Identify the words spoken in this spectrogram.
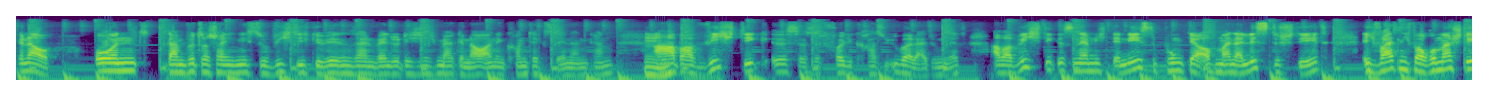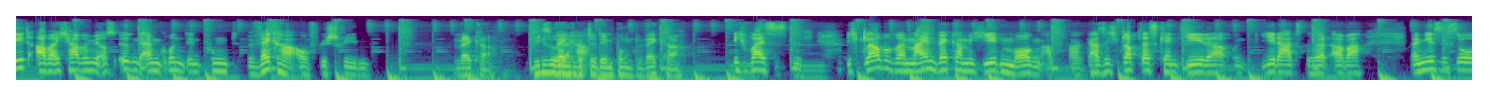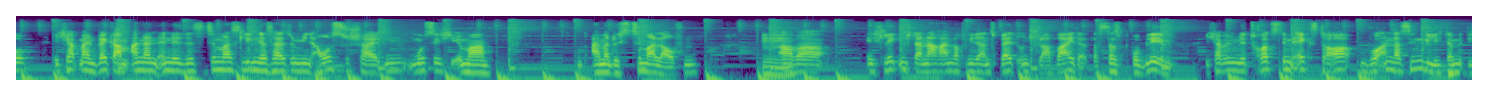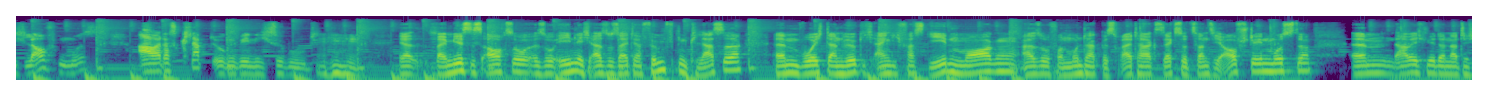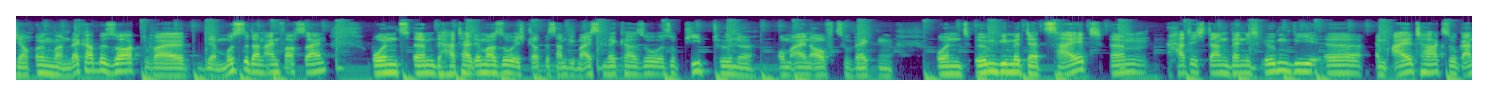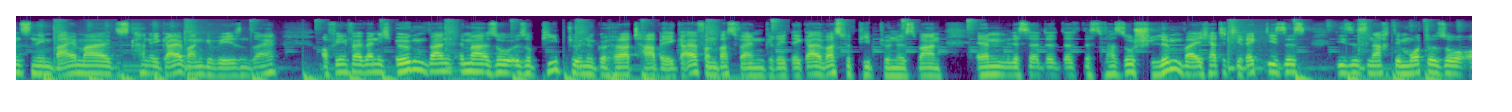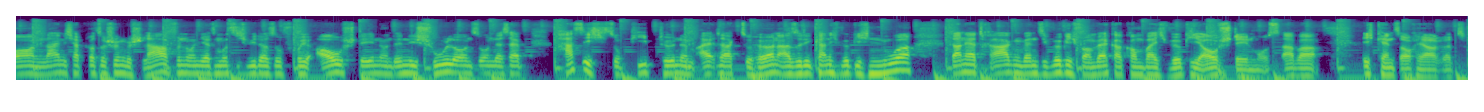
genau. Und dann wird es wahrscheinlich nicht so wichtig gewesen sein, wenn du dich nicht mehr genau an den Kontext erinnern kannst. Mhm. Aber wichtig ist, das ist voll die krasse Überleitung jetzt, aber wichtig ist nämlich der nächste Punkt, der auf meiner Liste steht. Ich weiß nicht, warum er steht, aber ich habe mir aus irgendeinem Grund den Punkt Wecker aufgeschrieben. Wecker. Wieso Wecker. denn bitte den Punkt Wecker? Ich weiß es nicht. Ich glaube, weil mein Wecker mich jeden Morgen abfragt. Also ich glaube, das kennt jeder und jeder hat es gehört, aber bei mir ist es so, ich habe meinen Wecker am anderen Ende des Zimmers liegen. Das heißt, um ihn auszuschalten, muss ich immer einmal durchs Zimmer laufen. Mhm. Aber ich lege mich danach einfach wieder ins Bett und schlafe weiter. Das ist das Problem. Ich habe ihn mir trotzdem extra woanders hingelegt, damit ich laufen muss. Aber das klappt irgendwie nicht so gut. Ja, bei mir ist es auch so, so ähnlich. Also seit der fünften Klasse, ähm, wo ich dann wirklich eigentlich fast jeden Morgen, also von Montag bis Freitag, 6.20 Uhr aufstehen musste. Ähm, da habe ich mir dann natürlich auch irgendwann einen Wecker besorgt, weil der musste dann einfach sein. Und ähm, der hat halt immer so, ich glaube, das haben die meisten Wecker, so, so Pieptöne, um einen aufzuwecken. Und irgendwie mit der Zeit ähm, hatte ich dann, wenn ich irgendwie äh, im Alltag so ganz nebenbei mal, das kann egal wann gewesen sein, auf jeden Fall, wenn ich irgendwann immer so, so Pieptöne gehört habe, egal von was für einem Gerät, egal was für Pieptöne es waren, ähm, das, äh, das, das war so schlimm, weil ich hatte direkt dieses, dieses nach dem Motto so, oh nein, ich habe gerade so schön geschlafen und jetzt muss ich wieder so früh aufstehen und in die Schule und so. Und deshalb hasse ich so Pieptöne im Alltag zu hören. Also die kann ich wirklich nur dann ertragen, wenn sie wirklich vom Wecker kommen, weil ich wirklich aufstehen muss. Aber ich kenne es auch, Jared.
